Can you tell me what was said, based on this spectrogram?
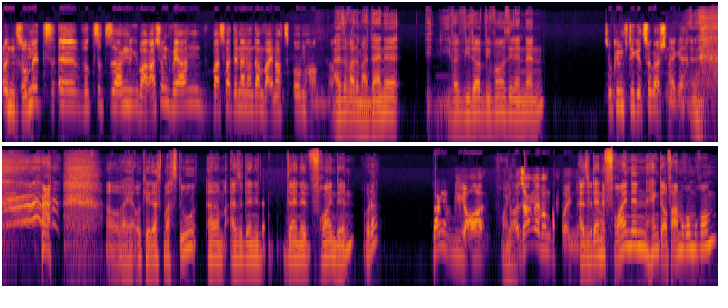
Und somit äh, wird sozusagen eine Überraschung werden, was wir denn dann unterm Weihnachtsbaum haben. Ne? Also warte mal, deine, wieder, wie wollen wir sie denn nennen? Zukünftige Zuckerschnecke. Oh, ja, okay, das machst du. Ähm, also deine, deine Freundin, oder? Sagen, ja, Freundin. ja, sagen wir einfach mal Freunde. Also genau. deine Freundin hängt auf Amrum rum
